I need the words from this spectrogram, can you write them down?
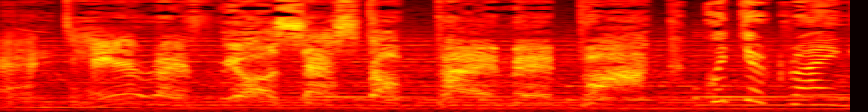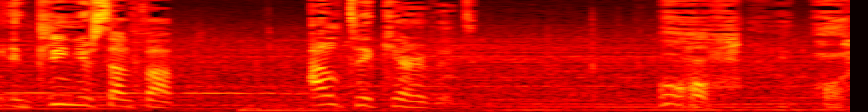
And he refuses to pay me back. Quit your crying and clean yourself up. I'll take care of it. Oh, oh,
